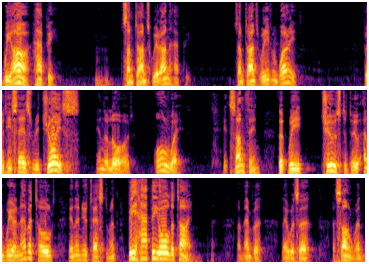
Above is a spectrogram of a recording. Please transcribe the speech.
We are happy. Mm-hmm. Sometimes we're unhappy. Sometimes we're even worried. But he says, rejoice in the Lord always. It's something that we choose to do, and we are never told in the New Testament, be happy all the time. I remember there was a, a song when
